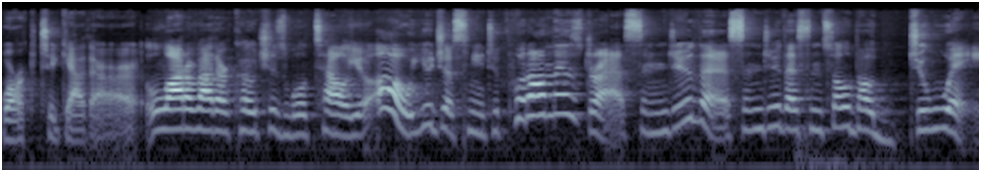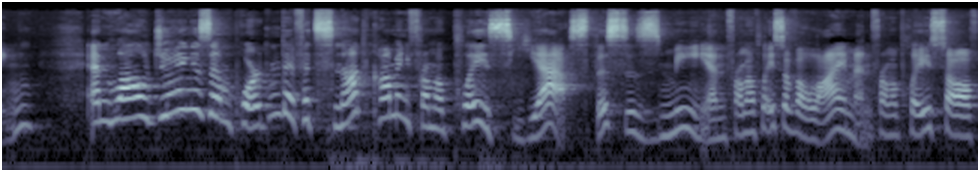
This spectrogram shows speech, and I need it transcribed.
work together. A lot of other coaches will tell you, oh, you just need to put on this dress and do this and do this. And it's all about doing. And while doing is important, if it's not coming from a place, yes, this is me, and from a place of alignment, from a place of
